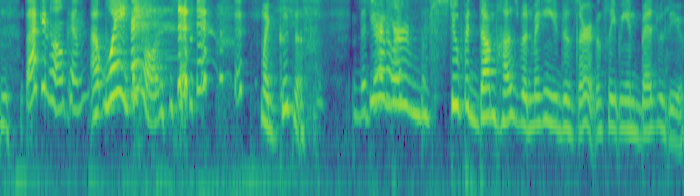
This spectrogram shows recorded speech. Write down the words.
Back in Holcomb, Uh, wait, hang on. My goodness. the You have your stupid, dumb husband making you dessert and sleeping in bed with you.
